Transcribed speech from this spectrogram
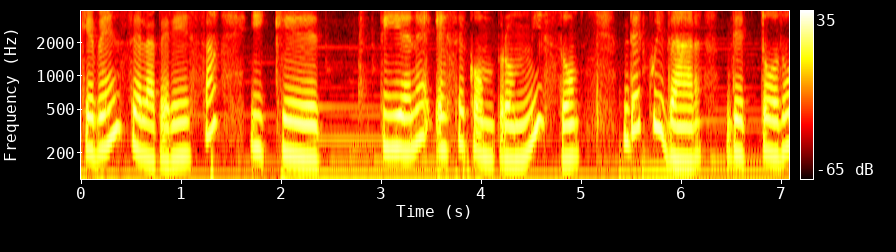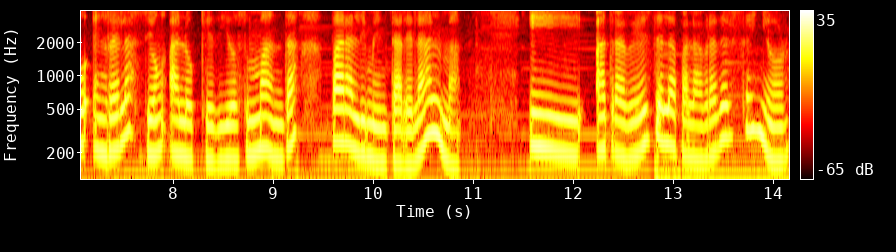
que vence la pereza y que tiene ese compromiso de cuidar de todo en relación a lo que Dios manda para alimentar el alma. Y a través de la palabra del Señor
